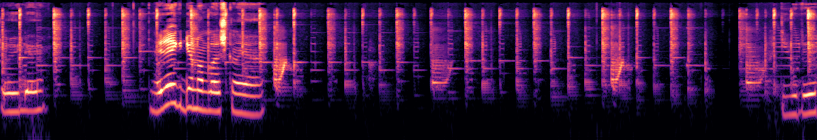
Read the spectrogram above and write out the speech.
Şöyle. Nereye gidiyorsun Allah aşkına ya? Yürü.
